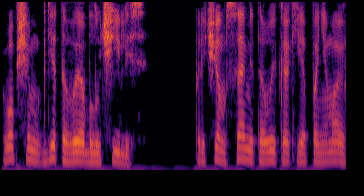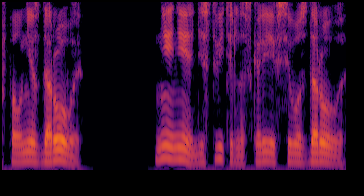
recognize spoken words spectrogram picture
В общем, где-то вы облучились. Причем сами-то вы, как я понимаю, вполне здоровы. Не-не, действительно, скорее всего, здоровы.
